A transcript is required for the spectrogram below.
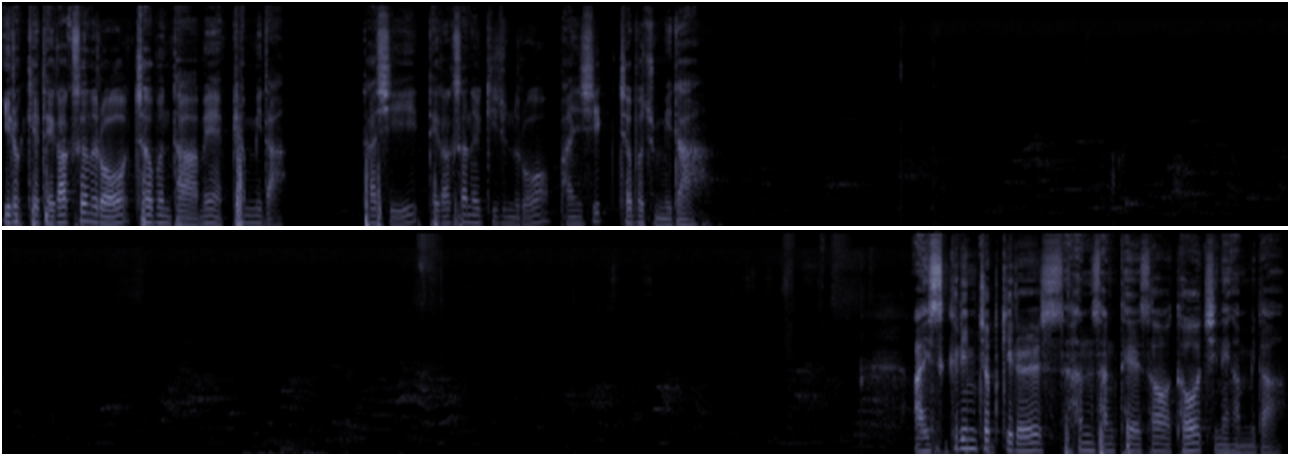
이렇게 대각선으로 접은 다음에 펴니다. 다시 대각선을 기준으로 반씩 접어줍니다. 아이스크림 접기를 한 상태에서 더 진행합니다.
